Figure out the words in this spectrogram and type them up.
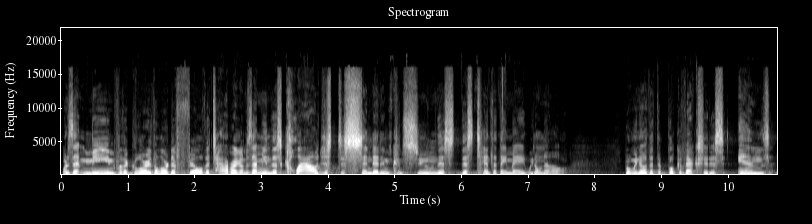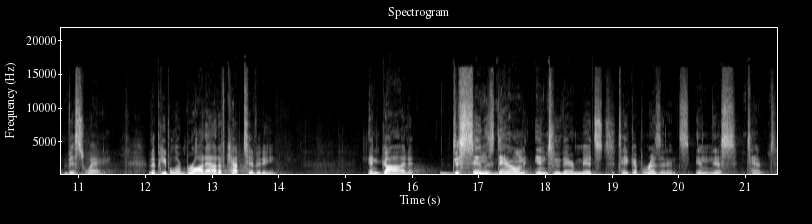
What does that mean for the glory of the Lord to fill the tabernacle? Does that mean this cloud just descended and consumed this, this tent that they made? We don't know. But we know that the book of Exodus ends this way the people are brought out of captivity, and God descends down into their midst to take up residence in this tent.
